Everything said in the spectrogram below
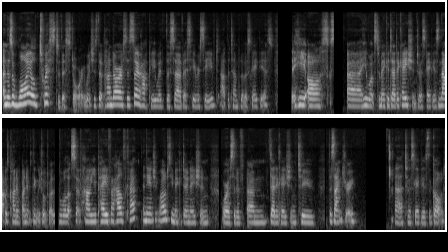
and there's a wild twist to this story, which is that Pandarus is so happy with the service he received at the Temple of Asclepius that he asks. Uh, he wants to make a dedication to Asclepius, and that was kind of—I don't think we talked about this before. That's sort of how you pay for healthcare in the ancient world: you make a donation or a sort of um, dedication to the sanctuary uh, to Asclepius the god.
